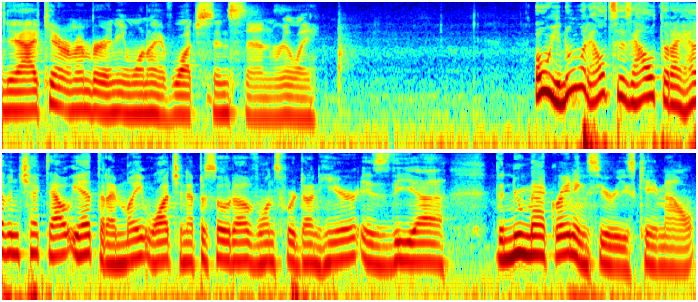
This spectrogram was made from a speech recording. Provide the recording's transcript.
yeah, I can't remember anyone I have watched since then, really. Oh, you know what else is out that I haven't checked out yet that I might watch an episode of once we're done here is the uh, the new Matt Groening series came out.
